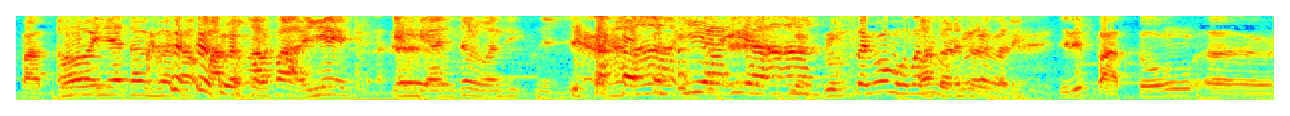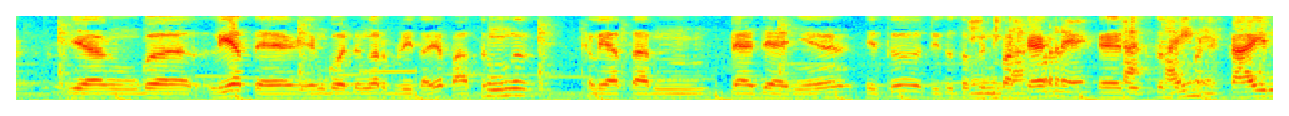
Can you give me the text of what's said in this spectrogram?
patung. Oh iya tahu gue tahu patung apa? Iya, yang diancol bukan sih? Iya. Ah, iya iya. ah. Nah, belum saya ngomong Oh, tadi sorry, belum sorry, dengar. sorry. Jadi patung eh, yang gue lihat ya, yang gue dengar beritanya patung tuh kelihatan dadanya itu ditutupin Yang di pakai ya? eh, Ka- ditutupin kain ya? kain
